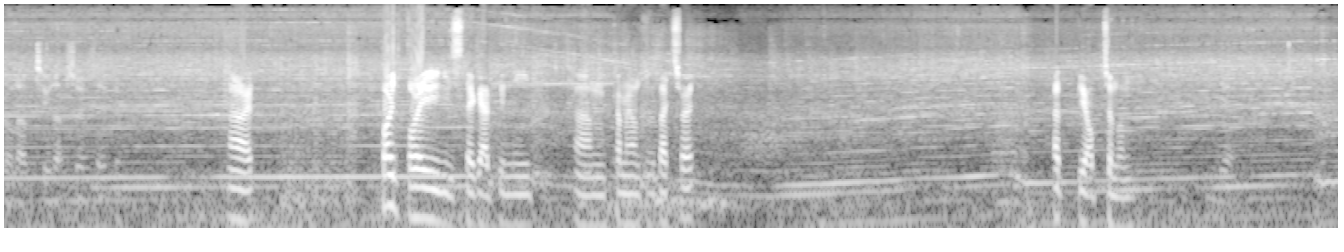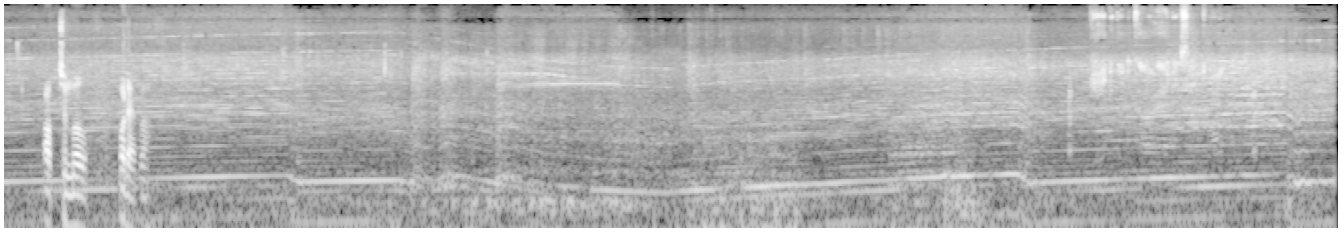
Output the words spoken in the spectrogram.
So I'll have two laps to overtake. Alright. Point three is the gap you need um, coming onto the back straight. At the optimum. Yeah. Optimal. Whatever. Gain a good car ahead is that one.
